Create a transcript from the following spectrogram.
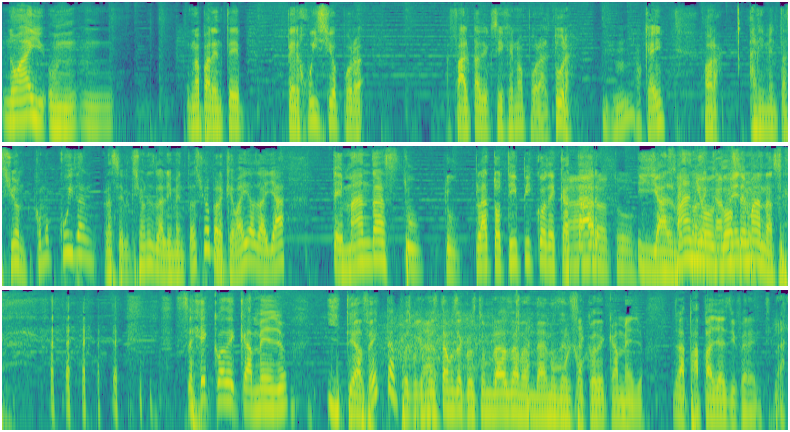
No hay un, un, un aparente perjuicio por falta de oxígeno por altura. ¿ok? Ahora, alimentación. ¿Cómo cuidan las elecciones la alimentación? Para que vayas allá, te mandas tu, tu plato típico de Qatar Claro, y al baño dos semanas. seco de camello y te afecta, pues, porque Claro. no estamos acostumbrados a mandarnos el seco de camello. La papa ya es diferente. Claro.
